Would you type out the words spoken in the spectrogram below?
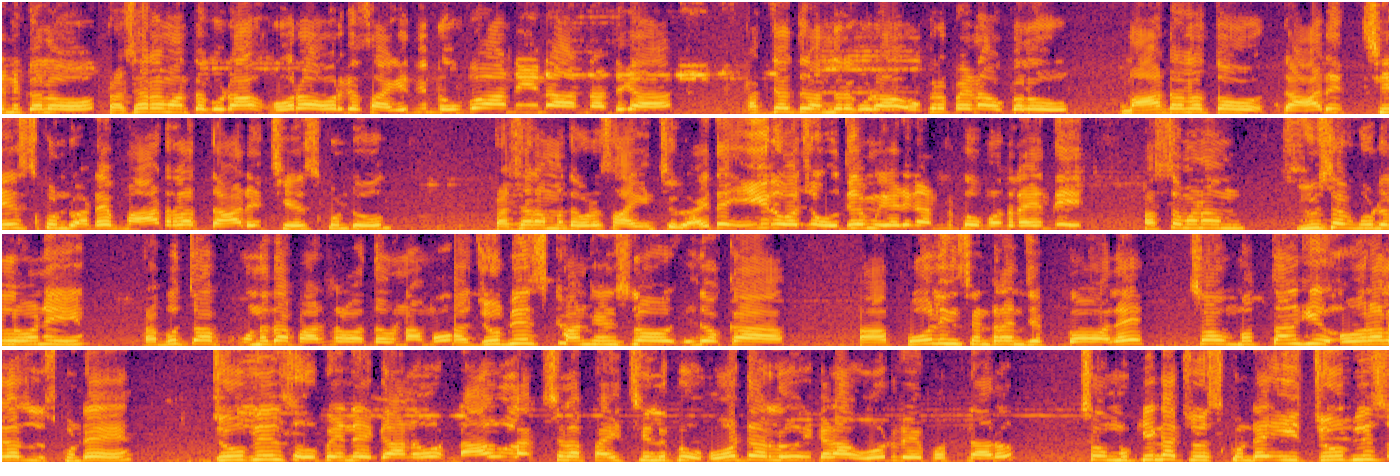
ఎన్నికలో ప్రచారం అంతా కూడా హోరాహోరగా సాగింది. నువ్వా నేనా అన్నట్టుగా ప్రత్యర్థులు అందరూ కూడా ఒకరిపైన ఒకరు మాటలతో దాడి చేసుకుంటూ అంటే మాటల దాడి చేసుకుంటూ ప్రచారం అంతా కూడా సాగించారు. అయితే ఈ రోజు ఉదయం ఏడు గంటలకు మొదలైంది. ప్రస్తుతం మనం యూసఫ్ గూడలోని ప్రభుత్వ ఉన్నత పాఠశాల వద్ద ఉన్నాము. జూబ్లీస్ కాన్ఫరెన్స్లో ఇది ఒక పోలింగ్ సెంటర్ అని చెప్పుకోవాలి. సో మొత్తానికి ఓవరాల్గా చూసుకుంటే జూబ్లీస్ ఉప ఎన్నిక గాను నాలుగు లక్షల పైచీలకు ఓటర్లు ఇక్కడ ఓటు వేయబోతున్నారు. సో ముఖ్యంగా చూసుకుంటే ఈ జూబ్లీస్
